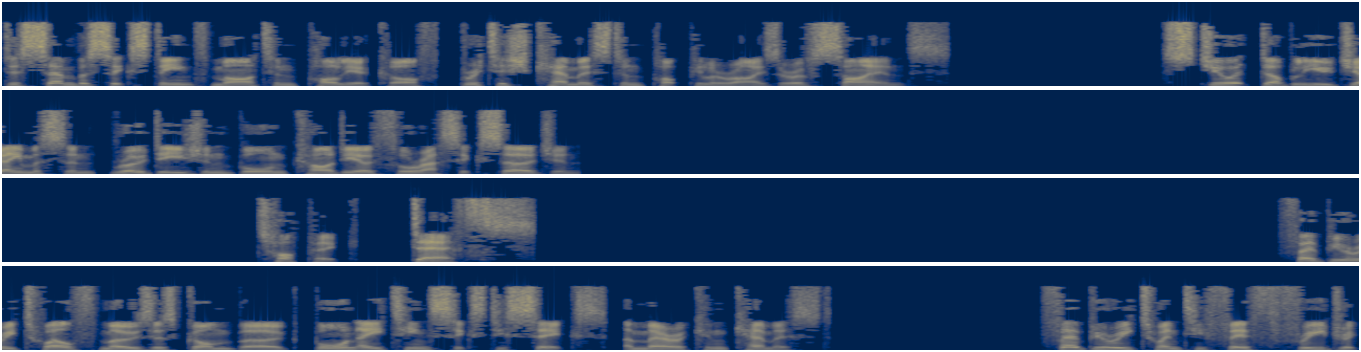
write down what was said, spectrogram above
December 16 – Martyn Poliakoff, British chemist and popularizer of science. Stuart W. Jamieson, Rhodesian-born cardiothoracic surgeon. Topic: Deaths. February 12 – Moses Gomberg born 1866, American chemist. February 25 – Friedrich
